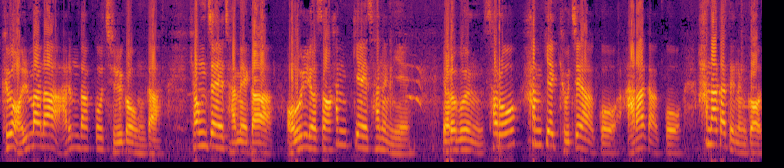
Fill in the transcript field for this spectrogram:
그 얼마나 아름답고 즐거운가. 형제 자매가 어울려서 함께 사는 일. 여러분 서로 함께 교제하고 알아가고 하나가 되는 것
